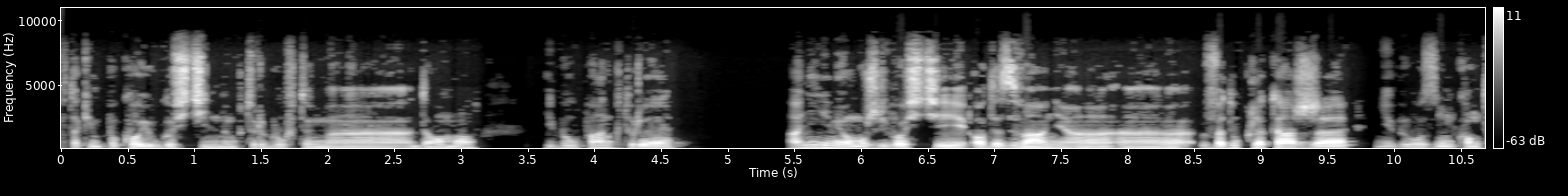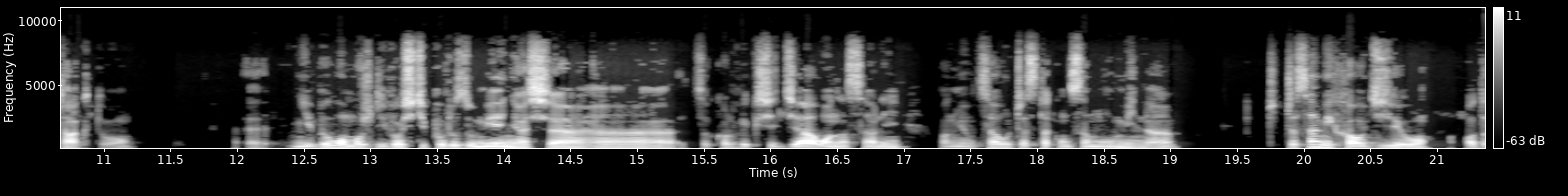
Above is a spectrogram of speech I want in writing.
w takim pokoju gościnnym, który był w tym e, domu. I był pan, który ani nie miał możliwości odezwania. E, według lekarzy nie było z nim kontaktu. E, nie było możliwości porozumienia się. Cokolwiek się działo na sali, pan miał cały czas taką samą minę. Czasami chodził od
